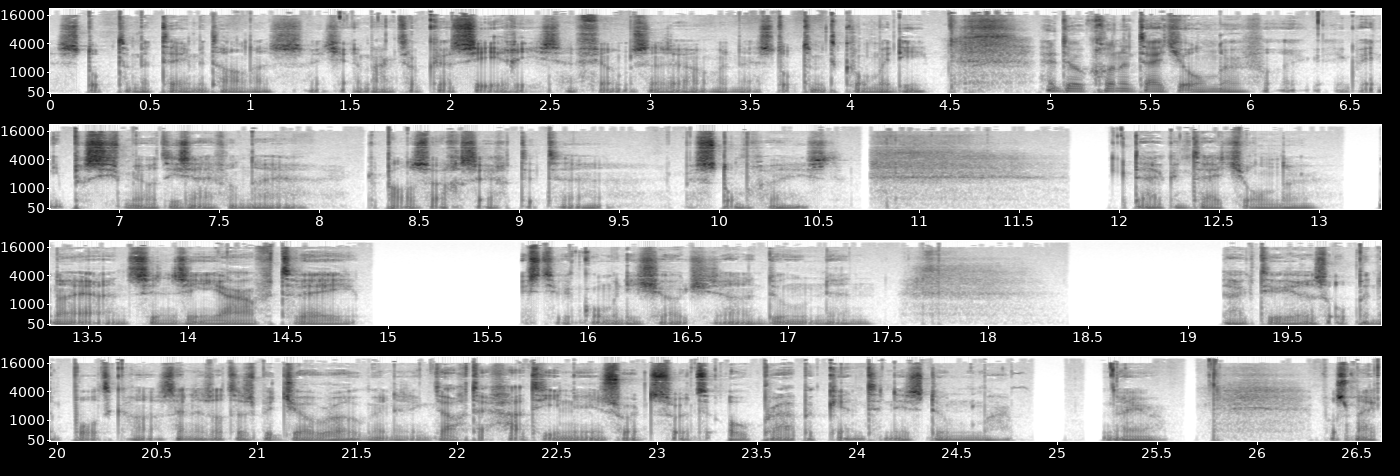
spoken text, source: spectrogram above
stopte meteen met alles. Weet je, hij maakte ook uh, series en films en zo. En hij stopte met comedy. Hij dook ook gewoon een tijdje onder. Ik, weet niet precies meer wat hij zei. Van, nou ja, ik heb alles al gezegd. Dit, uh, ik ben stom geweest. Ik duik een tijdje onder. Nou ja, en sinds een jaar of twee is hij weer comedy showtjes aan het doen. En duikt hij weer eens op in een podcast. En hij zat dus bij Joe Rogan. En ik dacht, hij gaat hier nu een soort, soort Oprah-bekentenis doen. Maar, nou ja Volgens mij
